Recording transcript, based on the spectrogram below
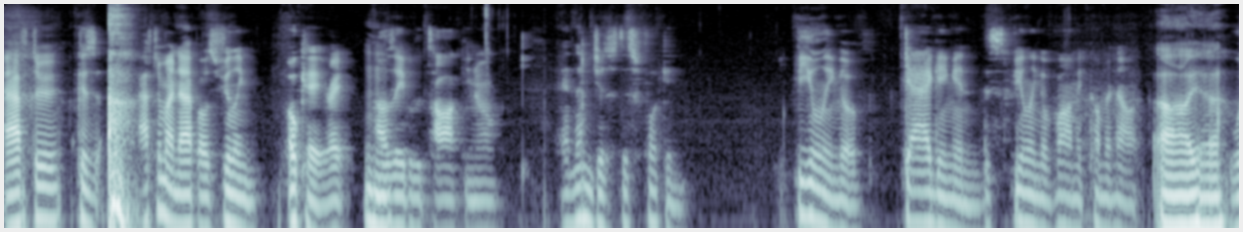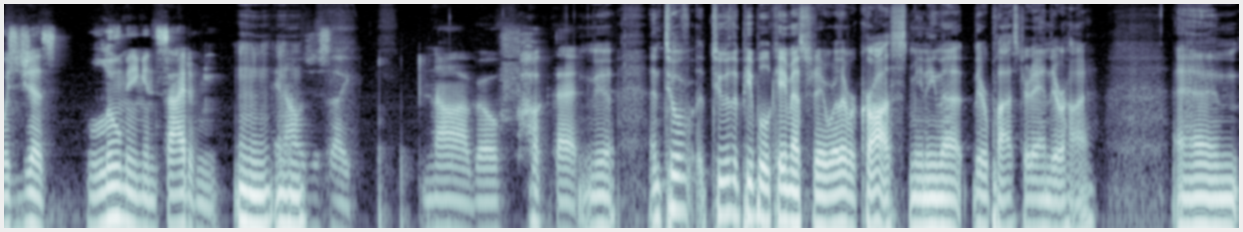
after, because after my nap, I was feeling okay, right? Mhm. I was able to talk, you know, and then just this fucking feeling of gagging and this feeling of vomit coming out Uh yeah. was just looming inside of me, Mm-hmm, and I was just like, "Nah, bro, fuck that." yeah. And two of two of the people who came yesterday where they were crossed, meaning that they were plastered and they were high. And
